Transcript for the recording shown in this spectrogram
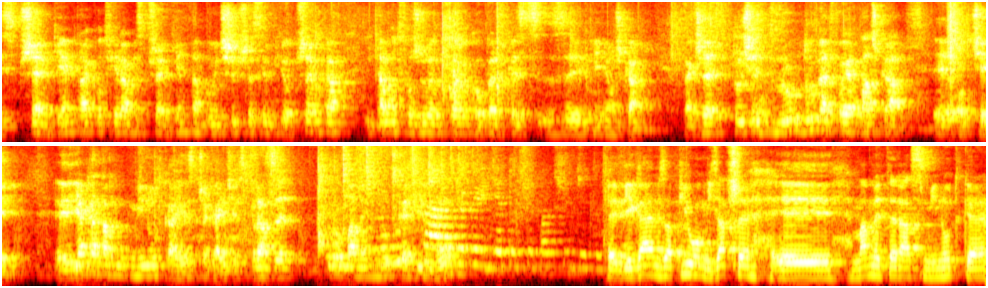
z Przemkiem, tak? Otwieramy z Przemkiem, tam były trzy przesyłki od Przemka i tam otworzyłem Twoją kopertkę z, z pieniążkami. Także to już jest dru, druga Twoja paczka e, od Ciebie. E, jaka tam minutka jest? Czekajcie, sprawdzę, którą mamy minutkę filmu. E, Biegałem za piłą i zawsze e, mamy teraz minutkę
